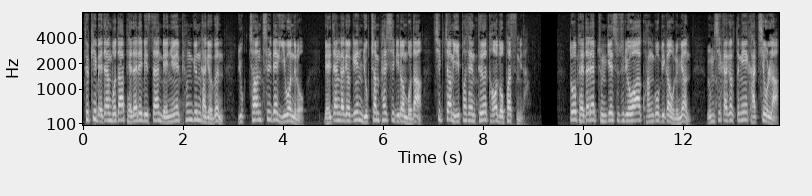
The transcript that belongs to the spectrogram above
특히 매장보다 배달이 비싼 메뉴의 평균 가격은 6,702원으로 매장 가격인 6,081원보다 10.2%더 높았습니다. 또 배달앱 중개 수수료와 광고비가 오르면 음식 가격 등이 같이 올라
